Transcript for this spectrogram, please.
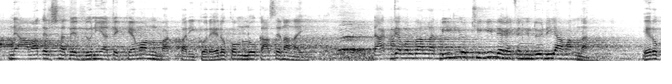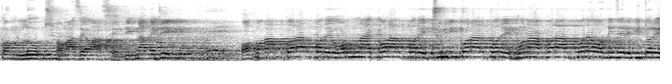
আপনি আমাদের সাথে দুনিয়াতে কেমন বাটপারি করে? এরকম লোক আছে না নাই? ডাক দিয়ে বলবে, আল্লাহ, ভিডিও ঠিকই দেখাইছেন, কিন্তু এটি আমার না। এরকম লোক সমাজেও আছে, ঠিক না বেঠিক অপরাধ করার পরে, অন্যায় করার পরে, চুরি করার পরে গুণা করার পরেও নিজের ভিতরে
